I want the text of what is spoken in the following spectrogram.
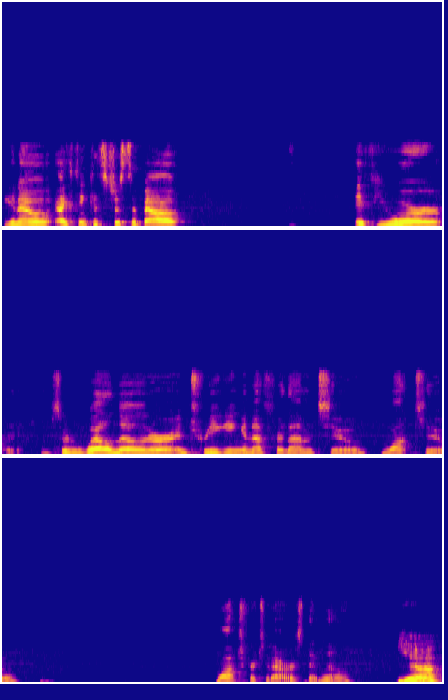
you know, I think it's just about if you're sort of well known or intriguing enough for them to want to watch for two hours, they will. Yeah.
